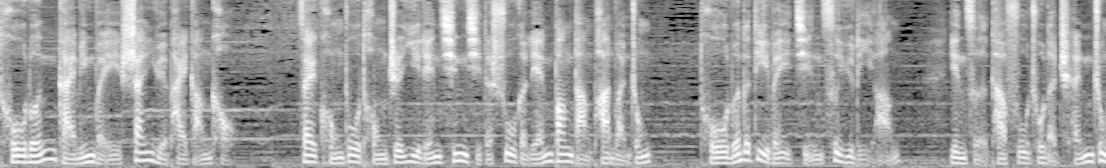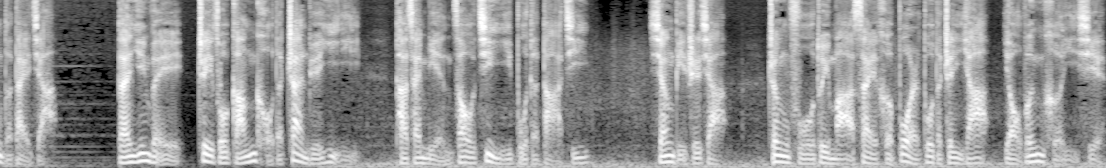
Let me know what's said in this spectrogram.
土伦改名为山岳派港口。在恐怖统治一连清洗的数个联邦党叛乱中，土伦的地位仅次于里昂，因此他付出了沉重的代价。但因为这座港口的战略意义。他才免遭进一步的打击。相比之下，政府对马赛和波尔多的镇压要温和一些。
